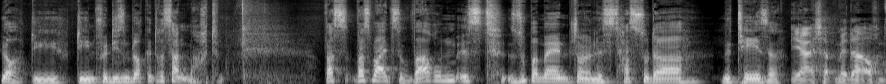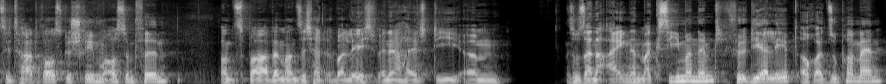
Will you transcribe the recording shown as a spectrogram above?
ja, die, die ihn für diesen Blog interessant macht? Was, was meinst du? Warum ist Superman Journalist? Hast du da eine These. Ja, ich habe mir da auch ein Zitat rausgeschrieben aus dem Film. Und zwar, wenn man sich halt überlegt, wenn er halt die ähm, so seine eigenen Maxime nimmt, für die er lebt, auch als Superman,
